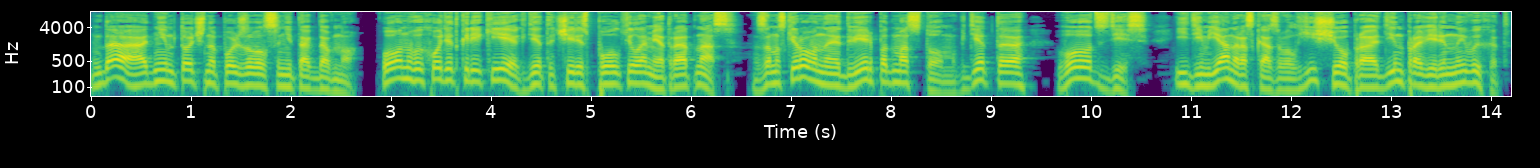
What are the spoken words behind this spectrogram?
Да, одним точно пользовался не так давно. Он выходит к реке где-то через полкилометра от нас. Замаскированная дверь под мостом, где-то вот здесь. И Демьян рассказывал еще про один проверенный выход.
